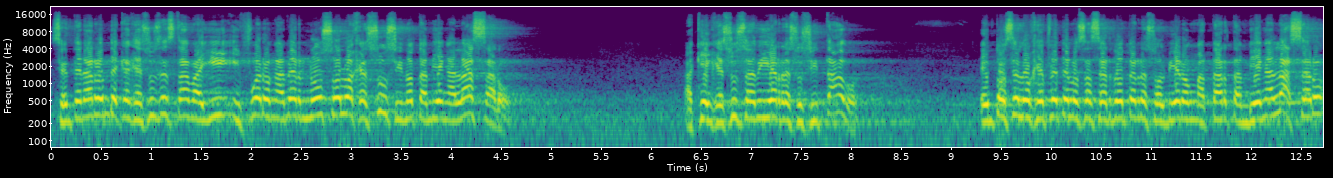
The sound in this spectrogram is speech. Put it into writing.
se enteraron de que Jesús estaba allí y fueron a ver no solo a Jesús, sino también a Lázaro, a quien Jesús había resucitado. Entonces los jefes de los sacerdotes resolvieron matar también a Lázaro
